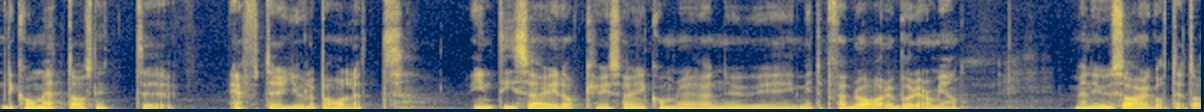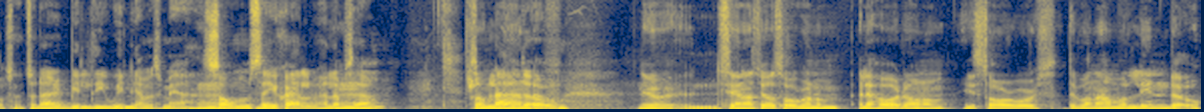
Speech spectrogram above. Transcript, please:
Det kom ett avsnitt eh, efter juluppehållet. Inte i Sverige dock. I Sverige kommer det nu i mitten på februari, börjar de igen. Men i USA har det gått ett avsnitt och där är Billy D. Williams med, Mm. som sig själv, höll jag på att säga. Mm. Som Lando. Nu, senast jag såg honom, eller hörde honom i Star Wars, det var när han var Lindo.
